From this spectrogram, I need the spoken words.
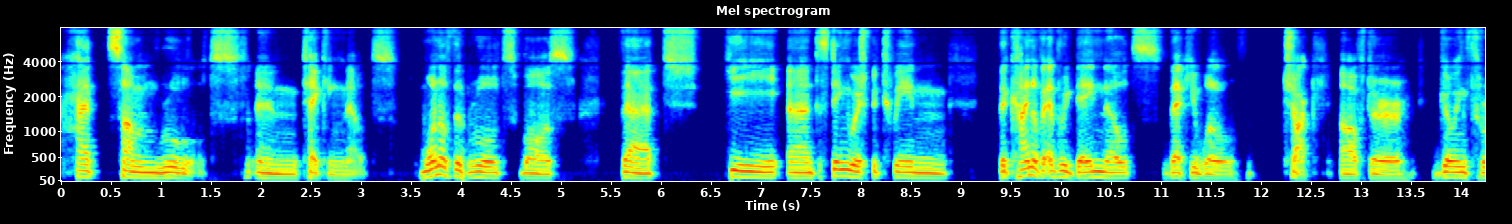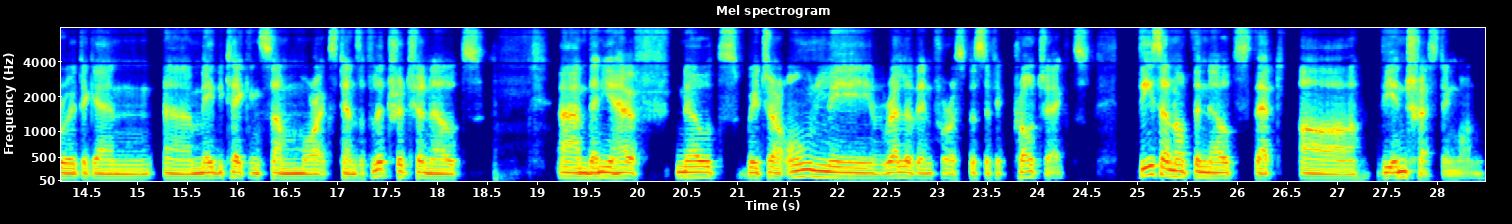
had some rules in taking notes. One of the rules was that he uh, distinguished between the kind of everyday notes that you will chuck after going through it again, uh, maybe taking some more extensive literature notes. Um, then you have notes which are only relevant for a specific project. these are not the notes that are the interesting one.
